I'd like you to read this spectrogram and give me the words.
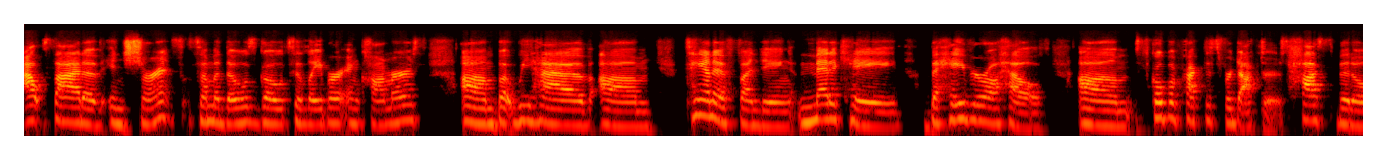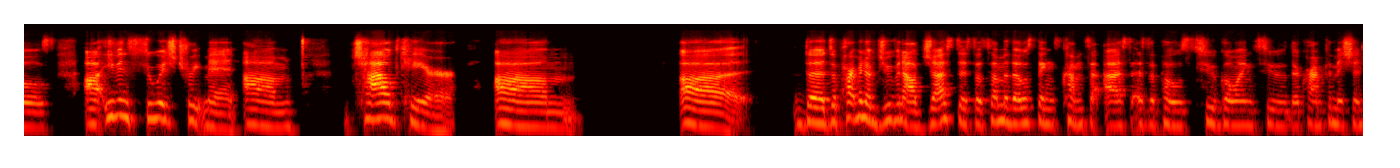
outside of insurance, some of those go to labor and commerce, um, but we have um, TANF funding, Medicaid, behavioral health, um, scope of practice for doctors, hospitals, uh, even sewage treatment, um, childcare, um, uh, the Department of Juvenile Justice. So some of those things come to us as opposed to going to the Crime Commission.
